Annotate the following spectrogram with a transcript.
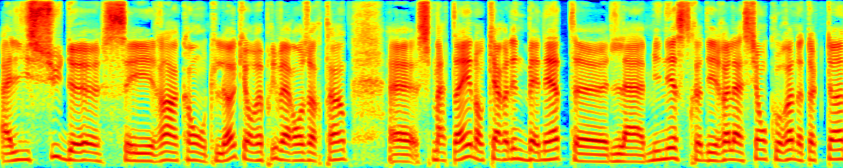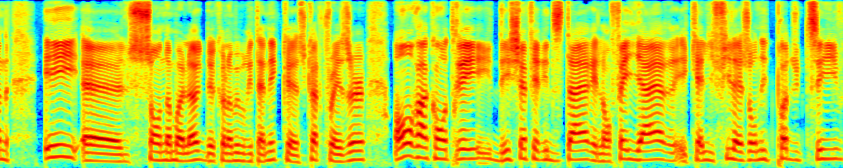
à l'issue de ces rencontres-là qui ont repris vers 11h30 euh, ce matin. Donc Caroline Bennett, la ministre des Relations couronnes autochtones et son homologue de Colombie-Britannique, Scott Fraser, ont rencontré des chefs héréditaires. Ils l'ont fait hier et qualifient la journée de productive.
